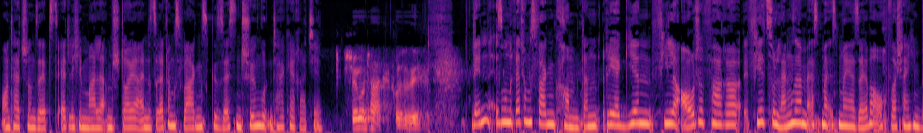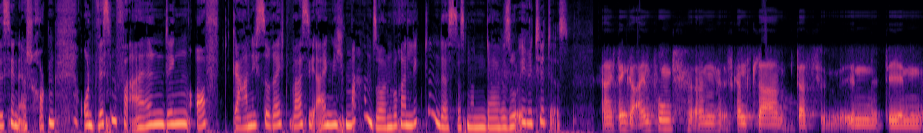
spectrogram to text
und hat schon selbst etliche Male am Steuer eines Rettungswagens gesessen. Schönen guten Tag, Herr Rathje. Schönen guten Tag, grüße Sie. Wenn so ein Rettungswagen kommt, dann reagieren viele Autofahrer viel zu langsam. Erstmal ist man ja selber auch wahrscheinlich ein bisschen erschrocken und wissen vor allen Dingen oft gar nicht so recht, was sie eigentlich machen sollen. Woran liegt denn das, dass man da so irritiert ist? Ja, ich denke, ein Punkt ähm, ist ganz klar, dass in den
